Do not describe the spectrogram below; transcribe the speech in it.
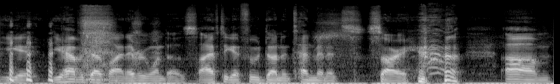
you get, you have a deadline. Everyone does. I have to get food done in ten minutes. Sorry. um,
